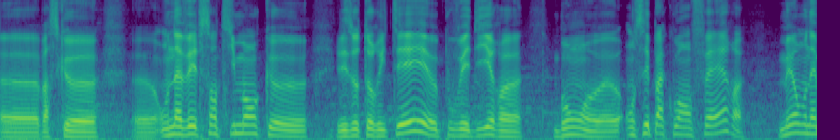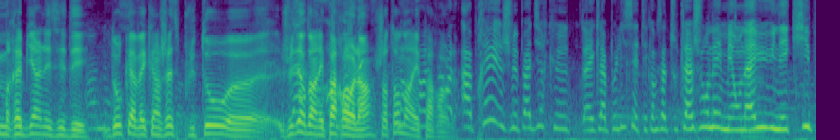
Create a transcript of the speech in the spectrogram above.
euh, parce que euh, on avait le sentiment que les autorités euh, pouvaient dire euh, bon, euh, on ne sait pas quoi en faire, mais on aimerait bien les aider. Ah non, Donc avec un geste plutôt, euh, je veux dire dans les En paroles, fait, hein, j'entends dans les paroles. Après, je vais pas dire que avec la police, c'était comme ça toute la journée, mais on a eu une équipe,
